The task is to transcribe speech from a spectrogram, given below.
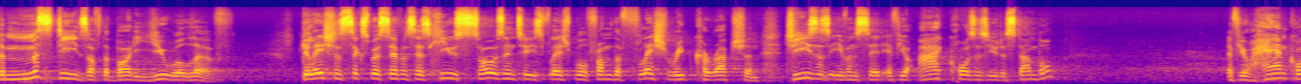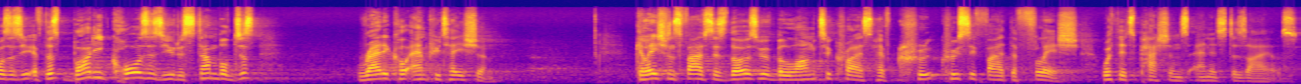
the misdeeds of the body you will live. Galatians 6, verse 7 says, He who sows into his flesh will from the flesh reap corruption. Jesus even said, If your eye causes you to stumble, if your hand causes you, if this body causes you to stumble, just radical amputation. Galatians 5 says, Those who have belonged to Christ have cru- crucified the flesh with its passions and its desires.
